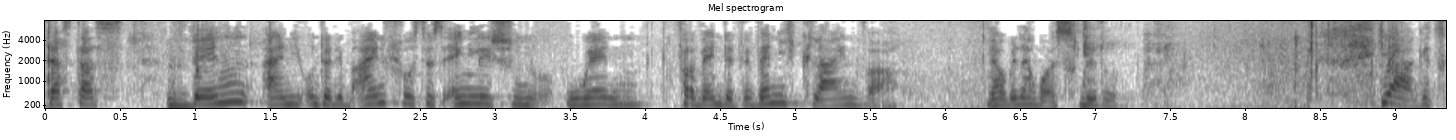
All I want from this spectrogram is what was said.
dass das wenn eigentlich unter dem Einfluss des Englischen when verwendet wird, wenn ich klein war. Ja, when I was little. Ja, jetzt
